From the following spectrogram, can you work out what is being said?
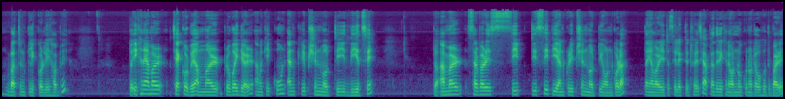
বাটন ক্লিক করলেই হবে। তো এখানে আমার চেক করবে, আমার প্রোভাইডার আমাকে কোন এনক্রিপশন মোডটি দিয়েছে। তো আমার সার্ভারে সিপ টিসিপি এনক্রিপশন মোডটি অন করা, তাই আমার এটা সিলেক্টেড হয়েছে। আপনাদের এখানে অন্য কোনোটাও হতে পারে।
